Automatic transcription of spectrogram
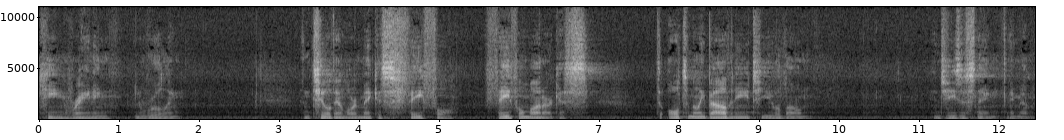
king reigning and ruling. Until then, Lord, make us faithful, faithful monarchists to ultimately bow the knee to you alone. In Jesus' name, amen.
